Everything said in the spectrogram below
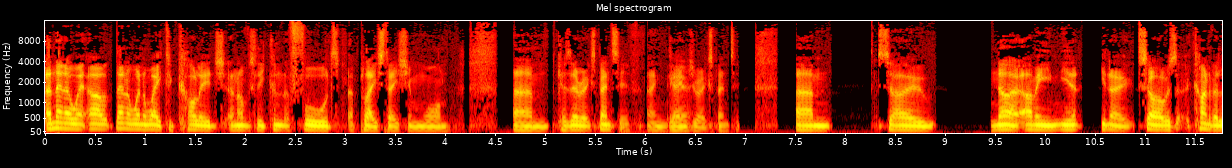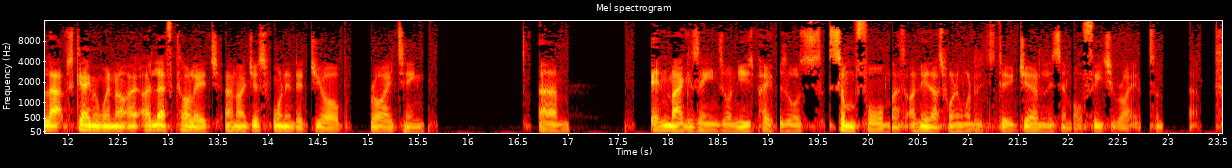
and then I went. Oh, then I went away to college, and obviously couldn't afford a PlayStation One because they were expensive and games Yeah. were expensive. Um, so, no, I mean, you, know, so I was kind of a lapsed gamer when I, I left college, and I just wanted a job writing um, in magazines or newspapers or some form. I knew that's what I wanted to do: journalism or feature writing, or something like that.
